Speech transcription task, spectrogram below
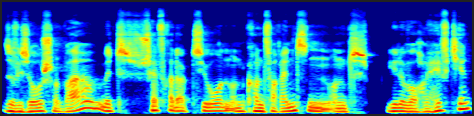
sowieso schon war, mit Chefredaktion und Konferenzen und jede Woche Heftchen.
